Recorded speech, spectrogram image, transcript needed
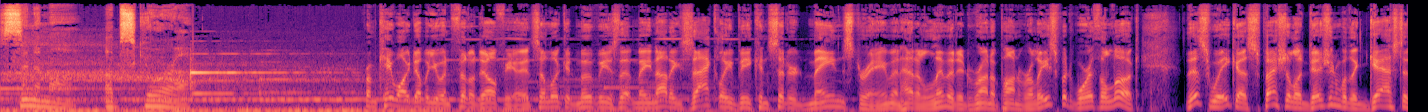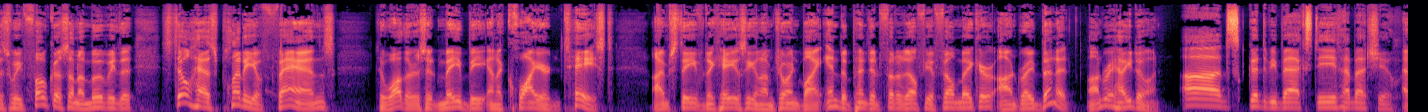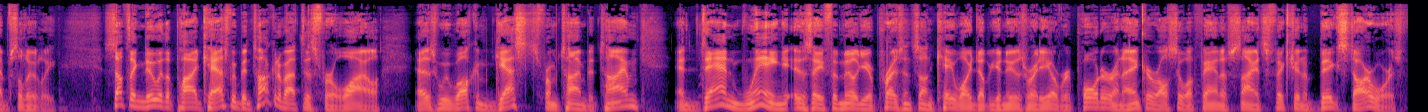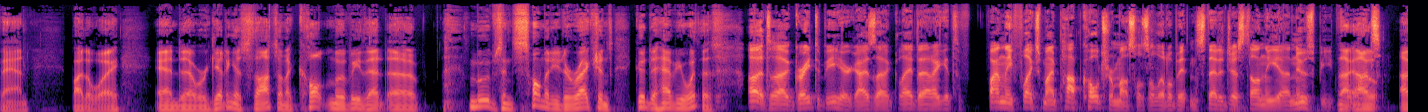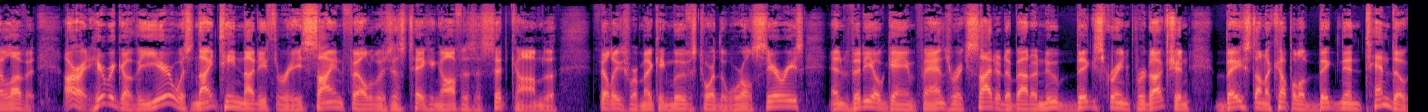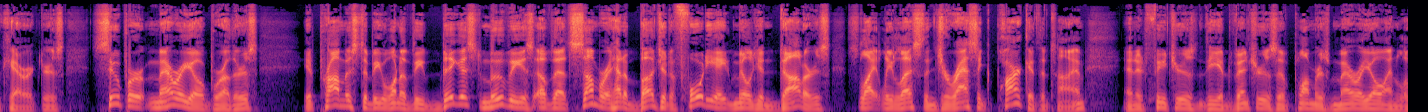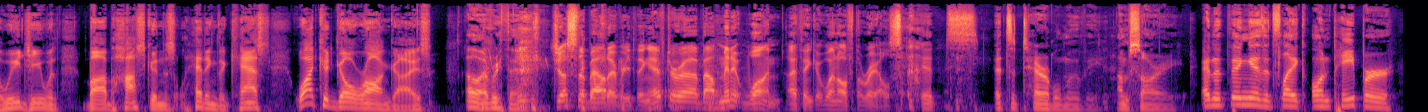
Cinema Obscura. From KYW in Philadelphia, it's a look at movies that may not exactly be considered mainstream and had a limited run upon release, but worth a look. This week, a special edition with a guest as we focus on a movie that still has plenty of fans. To others, it may be an acquired taste. I'm Steve Nikhazy, and I'm joined by independent Philadelphia filmmaker Andre Bennett. Andre, how you doing? Uh, it's good to be back, Steve. How about you? Absolutely. Something new with the podcast. We've been talking about this for a while as we welcome guests from time to time. And Dan Wing is a familiar presence on KYW News Radio, reporter and anchor, also a fan of science fiction, a big Star Wars fan, by the way. And uh, we're getting his thoughts on a cult movie that uh, moves in so many directions. Good to have you with us. Oh, it's uh, great to be here, guys. Uh, glad that I get to finally flex my pop culture muscles a little bit instead of just on the uh, news beat. I, I, I, love it. All right, here we go. The year was 1993. Seinfeld was just taking off as a sitcom. The Phillies were making moves toward the World Series, and video game fans were excited about a new big screen production based on a couple of big Nintendo characters, Super Mario Brothers. It promised to be one of the biggest movies of that summer. It had a budget of $48 million, slightly less than Jurassic Park at the time, and it features the adventures of plumbers Mario and Luigi with Bob Hoskins heading the cast. What could go wrong, guys? Oh, everything. Just about everything. After uh, about minute one, I think it went off the rails. it's it's a terrible movie. I'm sorry. And the thing is, it's like on paper,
